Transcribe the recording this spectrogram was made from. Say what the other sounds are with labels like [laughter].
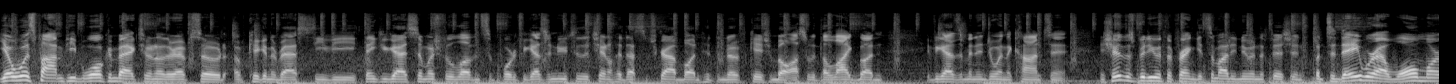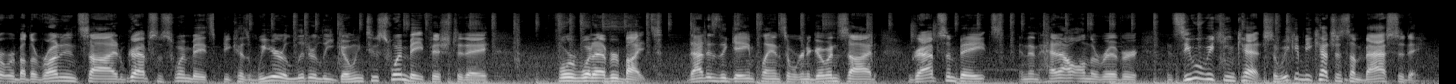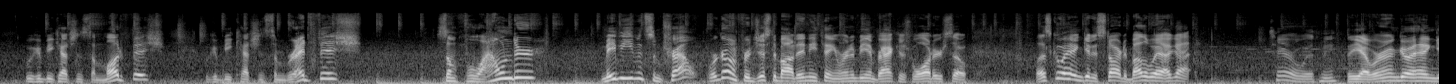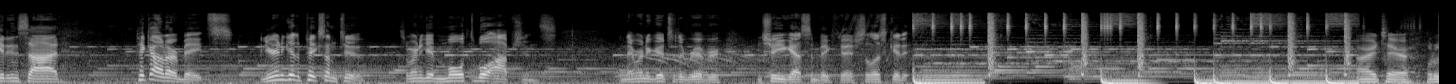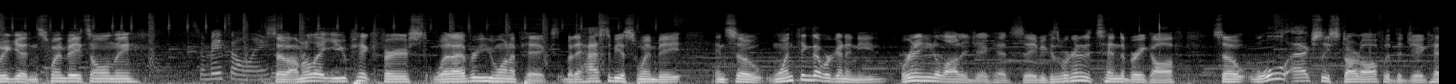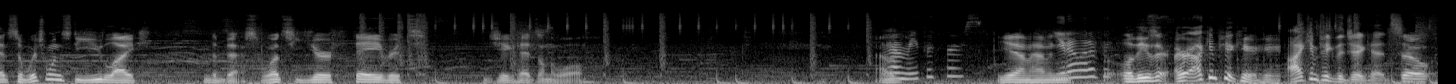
Yo, what's poppin' people? Welcome back to another episode of Kicking Their Bass TV. Thank you guys so much for the love and support. If you guys are new to the channel, hit that subscribe button, hit the notification bell, also hit the like button if you guys have been enjoying the content. And share this video with a friend, get somebody new into fishing. But today we're at Walmart, we're about to run inside, grab some swim baits because we are literally going to swim bait fish today for whatever bites. That is the game plan. So we're gonna go inside, grab some baits, and then head out on the river and see what we can catch. So we could be catching some bass today. We could be catching some mudfish. We could be catching some redfish, some flounder, maybe even some trout. We're going for just about anything. We're gonna be in brackish water, so let's go ahead and get it started. By the way, I got Tara with me. So yeah, we're gonna go ahead and get inside, pick out our baits, and you're gonna get to pick some too. So we're gonna get multiple options. And then we're gonna go to the river and show you guys some big fish. So let's get it. Right, Tara, what are we getting? Swim baits only. Swim baits only. So I'm gonna let you pick first, whatever you wanna pick, but it has to be a swim bait. And so one thing that we're gonna need, we're gonna need a lot of jig heads today because we're gonna tend to break off. So we'll actually start off with the jig heads. So which ones do you like the best? What's your favorite jig heads on the wall? You have um, me pick first? Yeah, I'm having You don't want to pick? Well, these are, or I can pick here, here. I can pick the jig head. So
